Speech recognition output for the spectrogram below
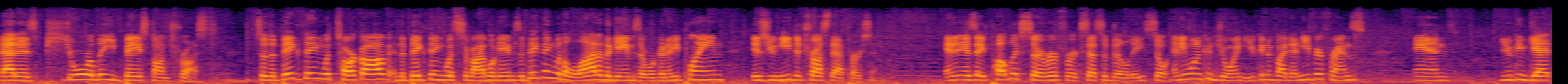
that is purely based on trust. So the big thing with Tarkov and the big thing with survival games, the big thing with a lot of the games that we're going to be playing is you need to trust that person. And it is a public server for accessibility, so anyone can join. You can invite any of your friends, and you can get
